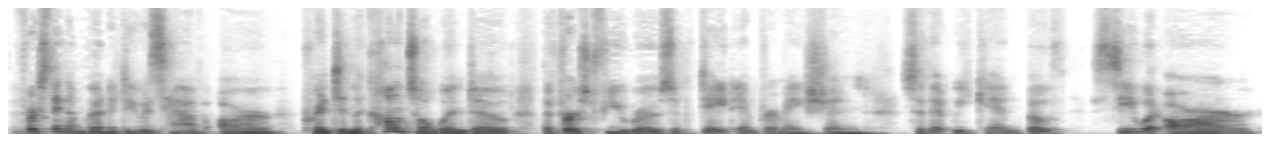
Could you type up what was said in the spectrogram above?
The first thing I'm going to do is have R print in the console window the first few rows of date information so that we can both see what R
